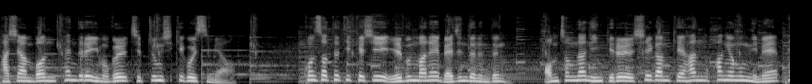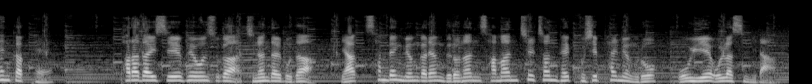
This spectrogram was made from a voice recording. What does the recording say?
다시 한번 팬들의 이목을 집중시키고 있으며 콘서트 티켓이 1분 만에 매진되는 등 엄청난 인기를 실감케 한 황영웅님의 팬카페 파라다이스의 회원수가 지난달보다 약 300명가량 늘어난 47,198명으로 5위에 올랐습니다.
